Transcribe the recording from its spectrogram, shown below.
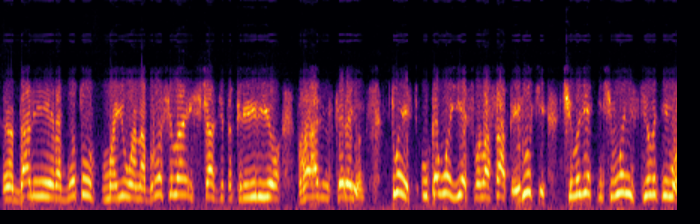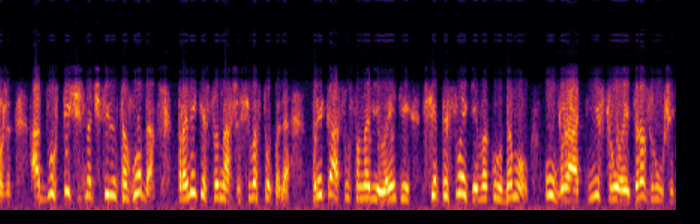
э, дали работу мою, она бросила, и сейчас где-то перевели ее в Гагаринский район. То есть у кого есть волосатые руки, человек ничего не сделать не может. От 2014 года правительство наше Севастополя приказ установило эти все пристройки вокруг домов убрать, не строить, разрушить.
